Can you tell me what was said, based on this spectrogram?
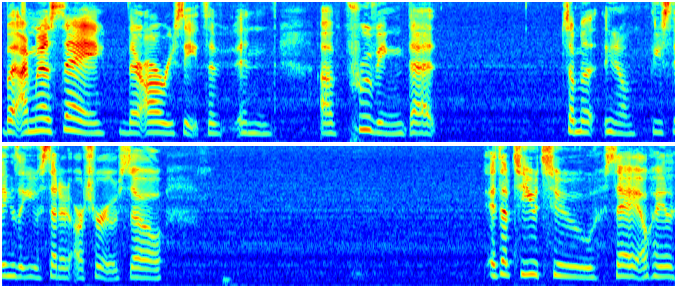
But I'm gonna say there are receipts of in of proving that some of you know these things that you've said are true. So it's up to you to say, okay.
